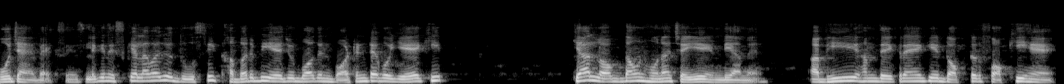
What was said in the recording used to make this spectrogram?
हो जाए वैक्सीन लेकिन इसके अलावा जो दूसरी खबर भी है जो बहुत इंपॉर्टेंट है वो ये है कि क्या लॉकडाउन होना चाहिए इंडिया में? अभी हम देख रहे हैं कि डॉक्टर फॉकी हैं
